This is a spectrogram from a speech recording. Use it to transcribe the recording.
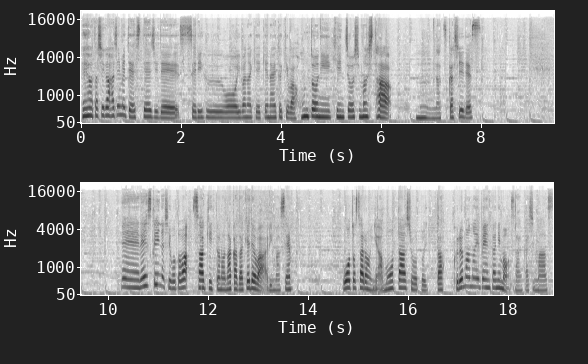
えー、私が初めてステージでセリフを言わなきゃいけない時は本当に緊張しました。うん懐かしいです、えー、レースクイーンの仕事はサーキットの中だけではありません。ウォートサロンやモーターショーといった車のイベントにも参加します。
